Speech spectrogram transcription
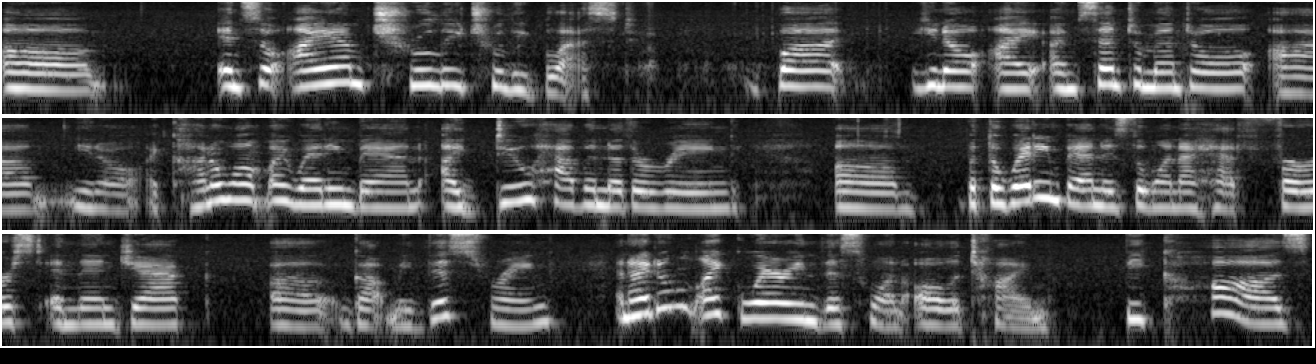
Um, and so I am truly, truly blessed. But, you know, I, I'm sentimental. Um, you know, I kind of want my wedding band. I do have another ring. Um, but the wedding band is the one I had first, and then Jack uh, got me this ring. And I don't like wearing this one all the time because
